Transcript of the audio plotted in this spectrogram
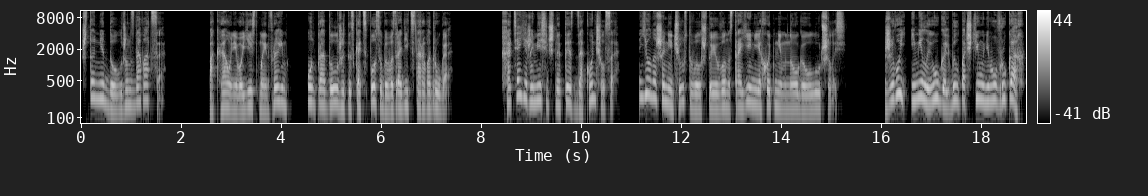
что не должен сдаваться. Пока у него есть мейнфрейм, он продолжит искать способы возродить старого друга. Хотя ежемесячный тест закончился, юноша не чувствовал, что его настроение хоть немного улучшилось. Живой и милый уголь был почти у него в руках,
